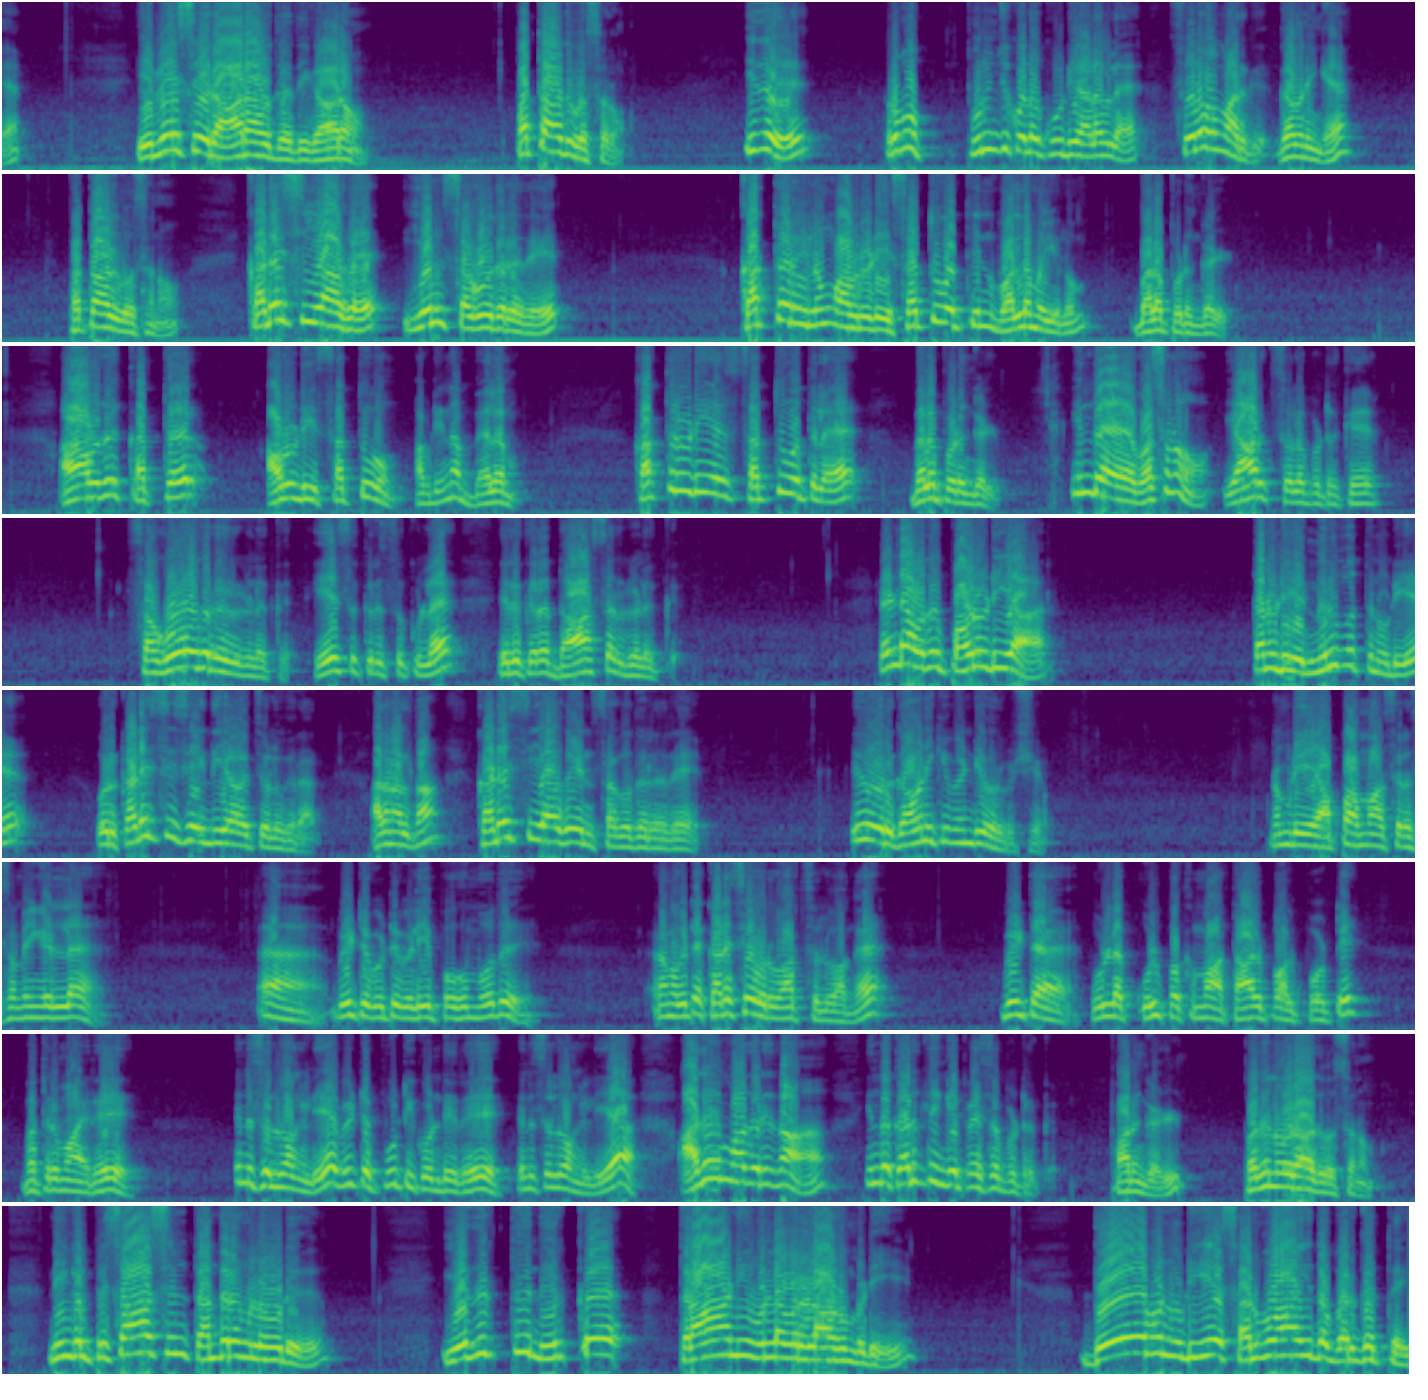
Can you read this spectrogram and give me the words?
எபேசியர் ஆறாவது அதிகாரம் பத்தாவது வசனம். இது ரொம்ப புரிஞ்சு கொள்ளக்கூடிய அளவில் சுலபமாக இருக்குது கவனிங்க. பத்தாவது வசனம். கடைசியாக என் சகோதரரே கர்த்தரிலும் அவருடைய சத்துவத்தின் வல்லமையிலும் பலப்படுங்கள். அதாவது கர்த்தர் அவருடைய சத்துவம் அப்படின்னா பலம். கர்த்தருடைய சத்துவத்தில் பலப்படுங்கள். இந்த வசனம் யாருக்கு சொல்லப்பட்டிருக்கு? சகோதரர்களுக்கு இயேசு கிறிஸ்துக்குள்ள இருக்கிற தாசர்களுக்கு. ரெண்டாவது பவுலடியார் தன்னுடைய நிருபத்தினுடைய ஒரு கடைசி செய்தியாக சொல்லுகிறார். அதனால்தான் கடைசியாக என் சகோதரரே இது ஒரு கவனிக்க வேண்டிய ஒரு விஷயம். நம்முடைய அப்பா அம்மா சில சமயங்களில் வீட்டை விட்டு வெளியே போகும்போது நம்மக்கிட்ட கடைசியாக ஒரு வார்த்தை சொல்லுவாங்க. வீட்டை உள்ள உள்பக்கமாக தாழ்பால் போட்டு பத்திரமாயிரு என்று சொல்லுவாங்க இல்லையா? வீட்டை பூட்டி கொண்டிரு என்று சொல்லுவாங்க இல்லையா? அதே மாதிரி தான் இந்த கருத்து இங்கே பேசப்பட்டிருக்கு. பாருங்கள் பதினோராவது வசனம். நீங்கள் பிசாசின் தந்திரங்களோடு எதிர்த்து நிற்க திராணி உள்ளவர்களாகும்படி தேவனுடைய சர்வாயுத வர்க்கத்தை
